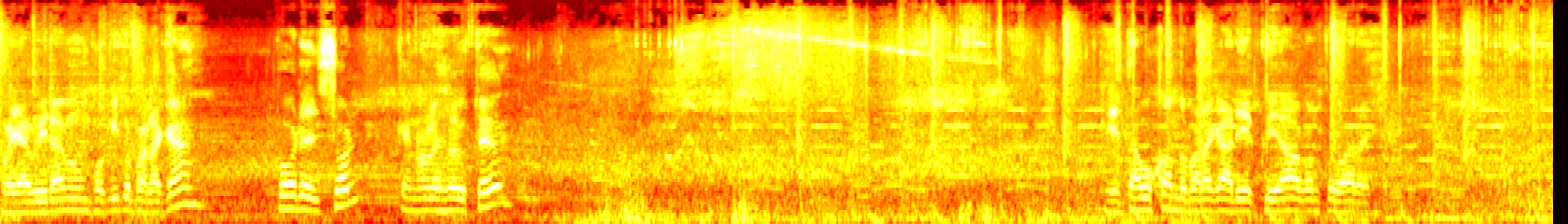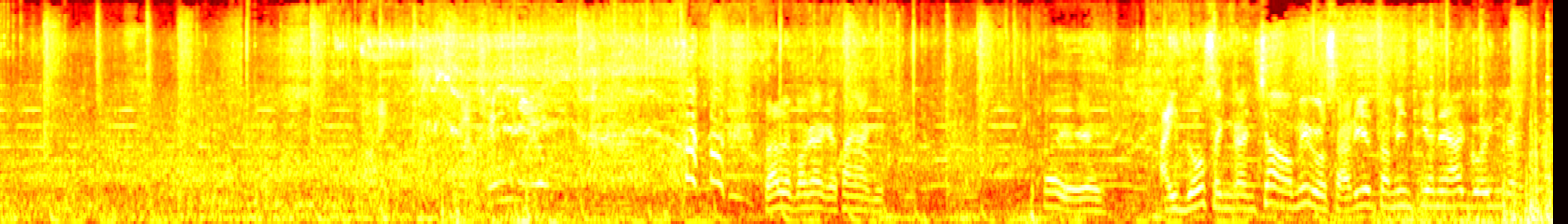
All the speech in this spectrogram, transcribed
Voy a virarme un poquito para acá, por el sol, que no les doy a ustedes. Y está buscando para acá, Ariel, cuidado con tu vara. Dale para acá que están aquí. Ay, ay, ay. Hay dos enganchados, amigos. Ariel también tiene algo enganchado.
